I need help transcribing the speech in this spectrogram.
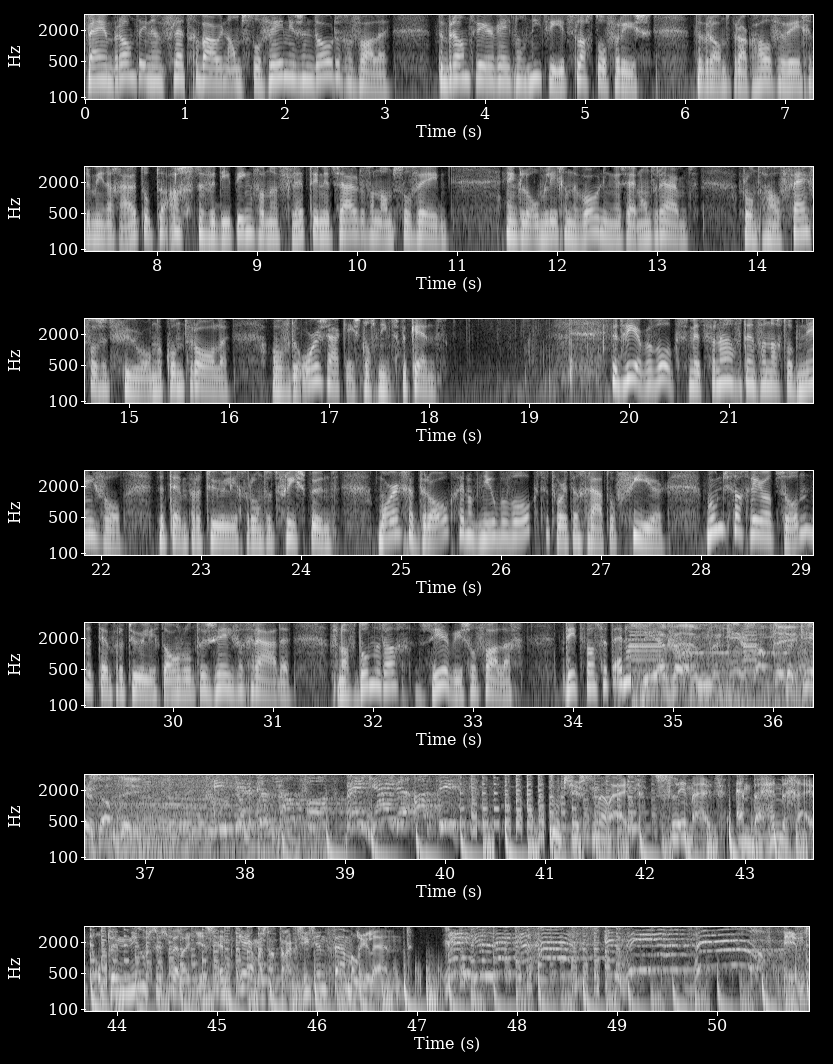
Bij een brand in een flatgebouw in Amstelveen is een dode gevallen. De brandweer weet nog niet wie het slachtoffer is. De brand brak halverwege de middag uit op de achtste verdieping van een flat in het zuiden van Amstelveen. Enkele omliggende woningen zijn ontruimd. Rond half vijf was het vuur onder controle. Over de oorzaak is nog niets bekend. Het weer bewolkt met vanavond en vannacht ook nevel. De temperatuur ligt rond het vriespunt. Morgen droog en opnieuw bewolkt. Het wordt een graad of 4. Woensdag weer wat zon. De temperatuur ligt dan rond de 7 graden. Vanaf donderdag zeer wisselvallig. Dit was het NOS. ZFM. Verkeersupdate. Verkeersupdate. In Circus Zandvoort ben jij de artiest. Toets je snelheid, slimheid en behendigheid op de nieuwste spelletjes en kermisattracties in Familyland.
